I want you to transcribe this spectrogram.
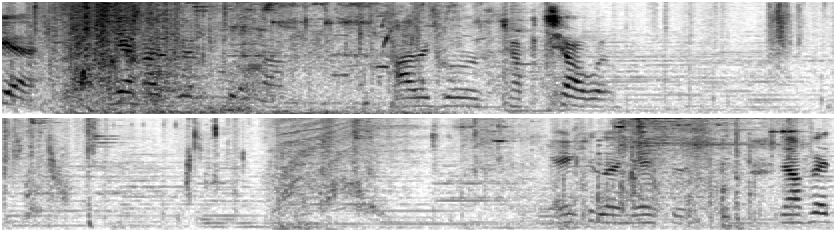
Opie. Nie ma zębucha. Ale go zdziabciałem. Nieźle, nieźle. Nawet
